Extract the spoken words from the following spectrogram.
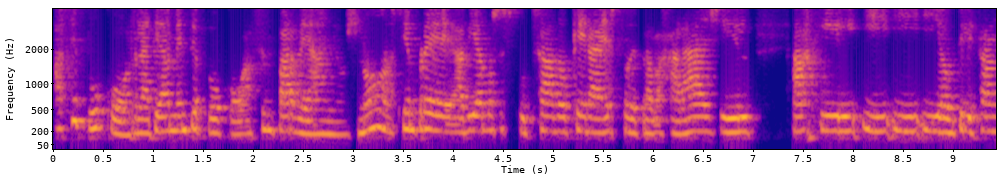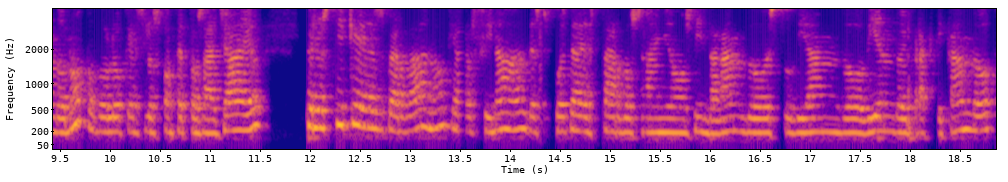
hace poco, relativamente poco, hace un par de años, ¿no? Siempre habíamos escuchado qué era esto de trabajar ágil, ágil y, utilizando ¿no? todo lo que es los conceptos agile, pero sí que es verdad ¿no? que al final, después de estar dos años indagando, estudiando, viendo y practicando,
